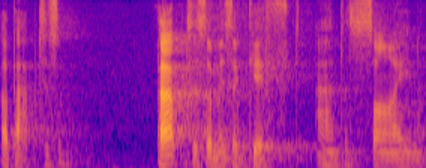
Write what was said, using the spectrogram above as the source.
a baptism. Baptism is a gift and a sign.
